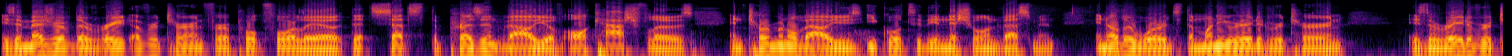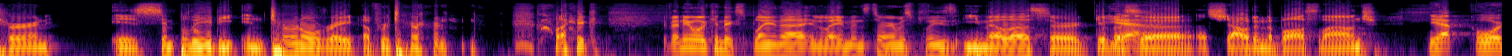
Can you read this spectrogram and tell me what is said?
is a measure of the rate of return for a portfolio that sets the present value of all cash flows and terminal values equal to the initial investment. In other words, the money weighted return is the rate of return is simply the internal rate of return. like, if anyone can explain that in layman's terms, please email us or give us a, a shout in the boss lounge. Yep. Or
